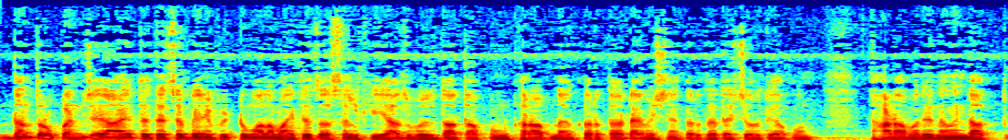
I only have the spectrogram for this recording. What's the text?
दंतरोपण जे आहे तर त्याचं बेनिफिट तुम्हाला माहितीच असेल की आजूबाजू दात आपण खराब न करता डॅमेज न करता त्याच्यावरती आपण हाडामध्ये नवीन दात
